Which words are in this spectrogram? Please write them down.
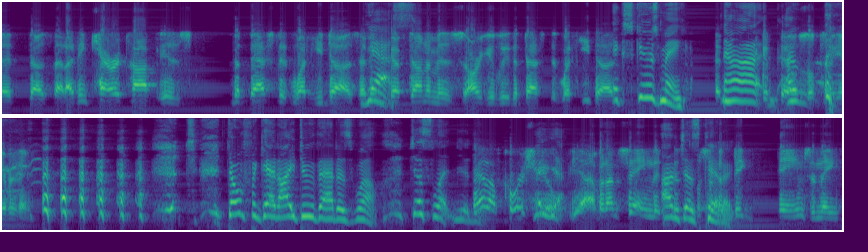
that does that. I think Carrot Top is the best at what he does. I Yes. think Jeff Dunham is arguably the best at what he does. Excuse me. Uh, Details will tell you everything. don't forget, I do that as well. Just let you know. And of course you, Yeah. yeah. But I'm saying that I'm just are kidding. The big names, and they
